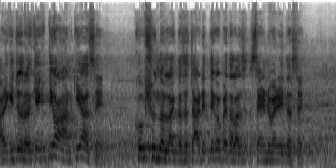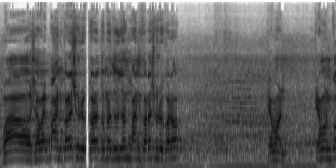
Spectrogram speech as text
আর কিছু কেকটিও আন কি আছে? খুব সুন্দর লাগতেছে চারির থেকেও পেতালা স্যান্ড বেরিয়েছে ওয়াও সবাই পান করা শুরু করো তোমরা দুজন পান করা শুরু করো। কেমন? কেমন ক?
